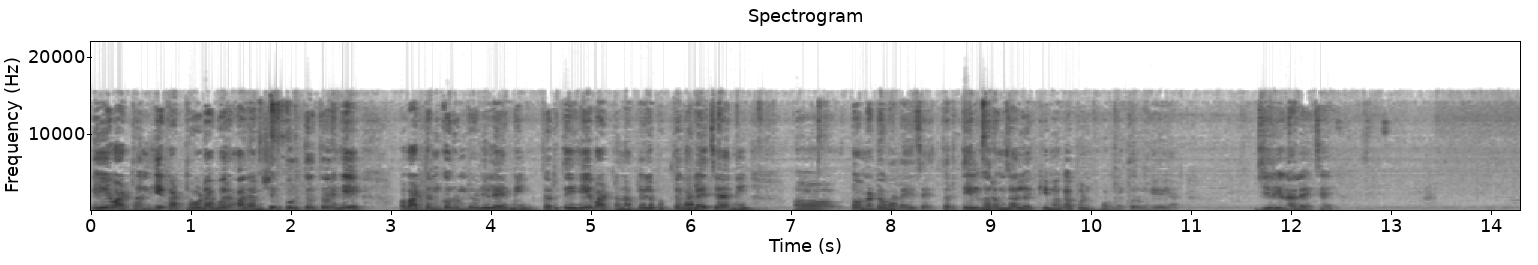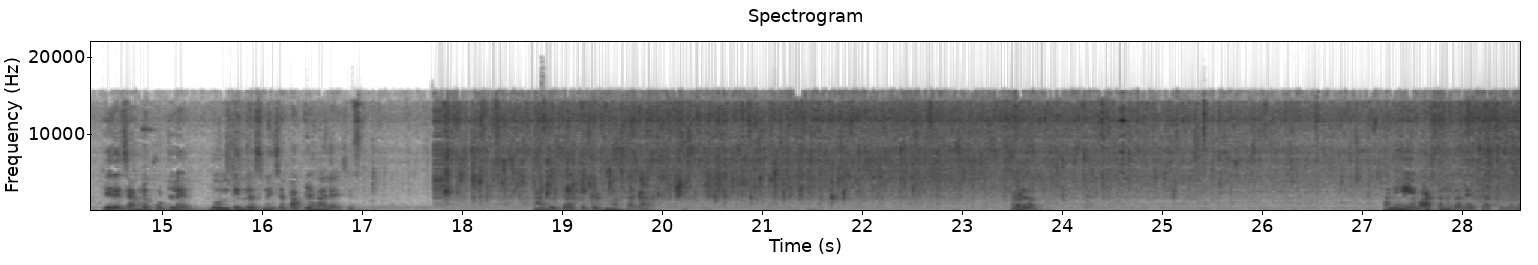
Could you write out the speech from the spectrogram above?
हे वाटण एक आठवड्याभर आरामशीर पुरतं तर हे वाटण करून ठेवलेलं आहे मी. तर ते हे वाटण आपल्याला फक्त घालायचं आहे आणि टोमॅटो घालायचं आहे तर तेल गरम झालं की मग आपण फोडणी करून घेऊया. जिरे घालायचे जिरे चांगले फुटले दोन तीन लसणीच्या पाकळ्या घालायचे हा दुसरा तिखट मसाला. हळद. आणि हे वाटण घालायचं आपल्याला.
